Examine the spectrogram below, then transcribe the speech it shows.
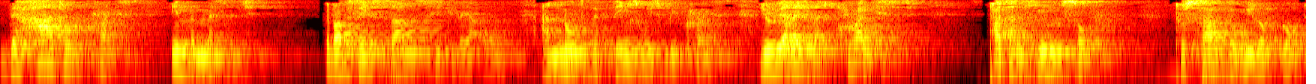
the heart of Christ in the message. The Bible says, Some seek their own and not the things which be Christ. You realize that Christ patterned himself to serve the will of God.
